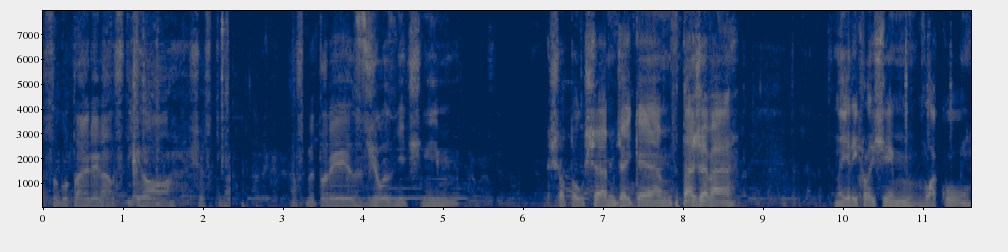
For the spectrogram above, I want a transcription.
Sobota 11. 6. A jsme tady s železničním šatoušem JKM v TŽV, nejrychlejším vlaku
